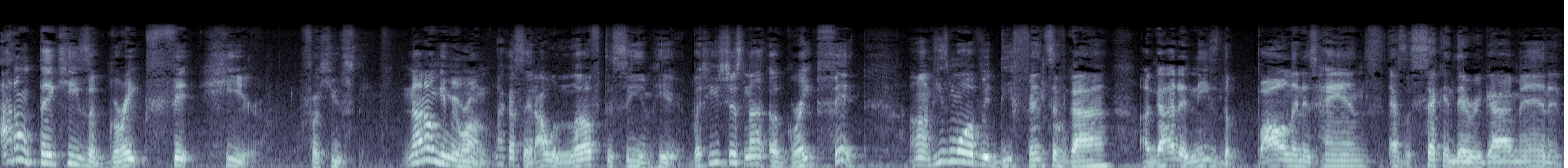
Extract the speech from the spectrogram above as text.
I don't think he's a great fit here for Houston. Now, don't get me wrong. Like I said, I would love to see him here, but he's just not a great fit. Um, he's more of a defensive guy, a guy that needs the ball in his hands as a secondary guy, man. And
